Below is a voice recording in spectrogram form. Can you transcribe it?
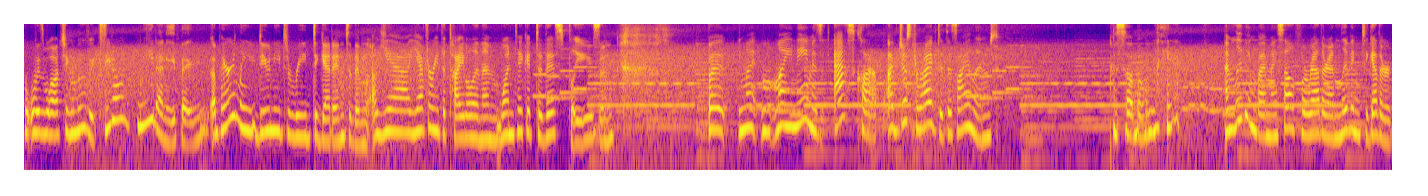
was watching a movie because you don't need anything. Apparently, you do need to read to get into them. Oh yeah, you have to read the title and then one ticket to this, please. And but my my name is Assclap. I've just arrived at this island. Sub only. I'm living by myself, or rather, I'm living together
